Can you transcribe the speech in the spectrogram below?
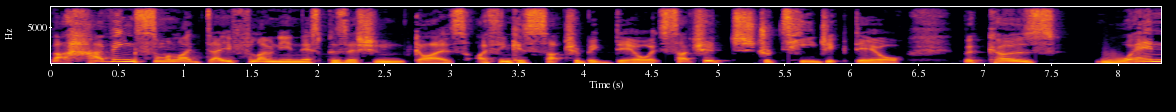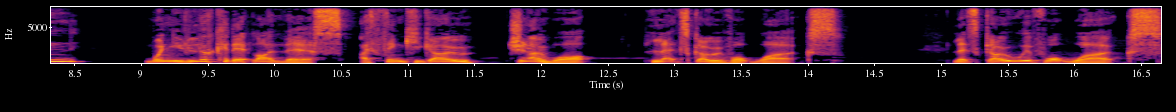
but having someone like Dave Filoni in this position, guys, I think is such a big deal. It's such a strategic deal because when, when you look at it like this, I think you go, do you know what? Let's go with what works. Let's go with what works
